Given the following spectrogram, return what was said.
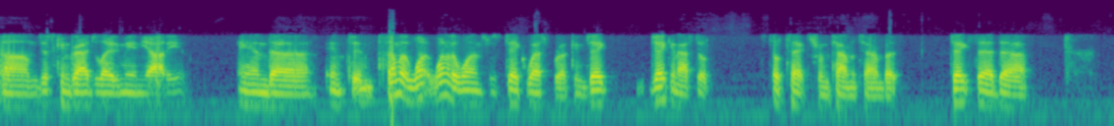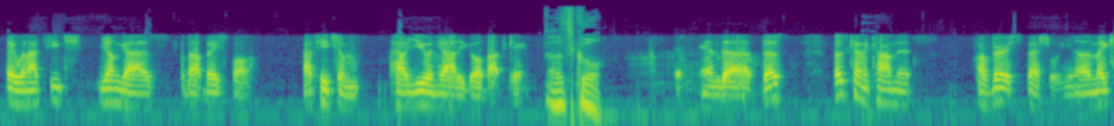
um, just congratulating me and Yadi. And uh, and some of one, one of the ones was Jake Westbrook, and Jake Jake and I still still text from time to time. But Jake said, uh, "Hey, when I teach young guys about baseball, I teach them how you and Yadi go about the game." Oh, that's cool. And uh, those those kind of comments are very special. You know, it makes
